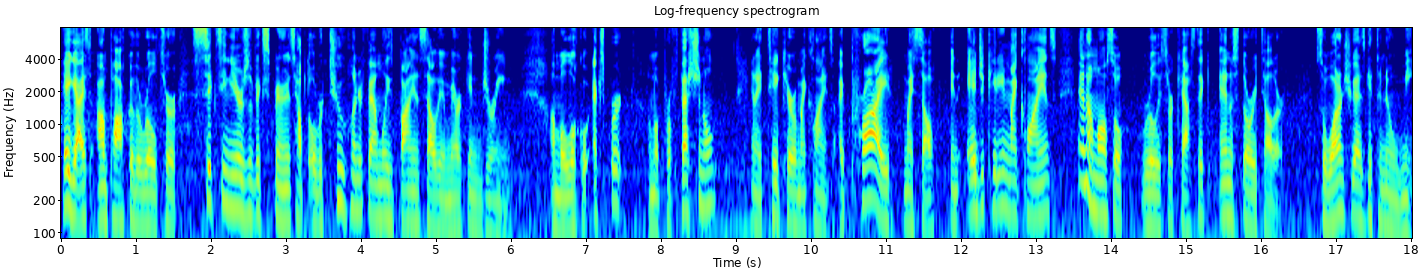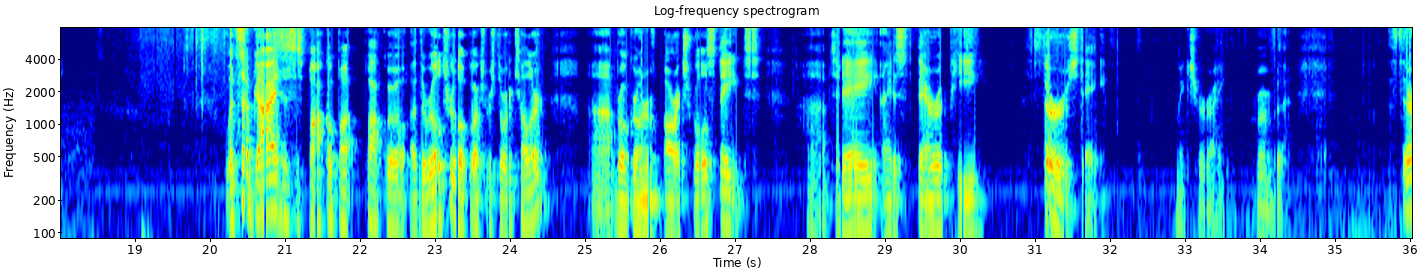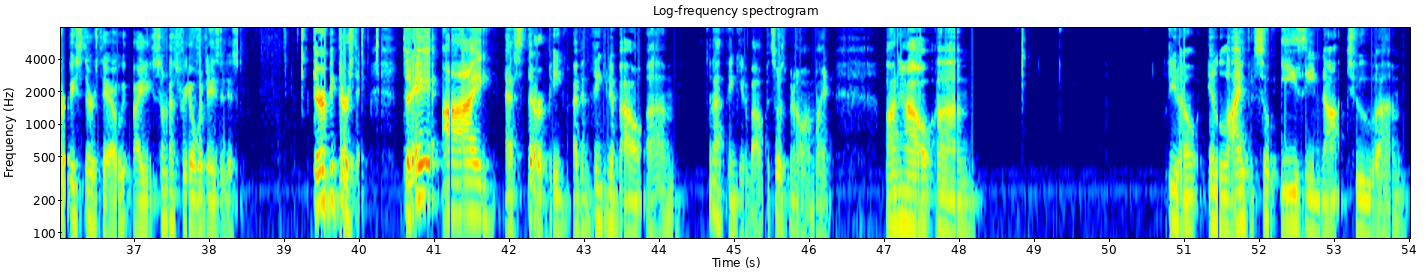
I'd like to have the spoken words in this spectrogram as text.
Hey guys, I'm Paco the Realtor. 16 years of experience, helped over 200 families buy and sell the American dream. I'm a local expert, I'm a professional, and I take care of my clients. I pride myself in educating my clients, and I'm also really sarcastic and a storyteller. So why don't you guys get to know me? What's up, guys? This is Paco, Paco uh, the Realtor, local expert storyteller, uh, broker owner of RX Real Estate. Uh, today is Therapy Thursday. Make sure I remember that. Therapy Thursday. I, I sometimes forget what days it is. Therapy Thursday. Today, I, as therapy, I've been thinking about, um, not thinking about, but so it's been on my mind, on how, um, you know, in life, it's so easy not to, um,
